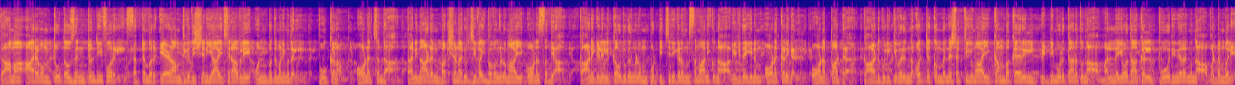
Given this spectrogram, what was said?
GAMA Aaravam two thousand twenty ഫോറിൽ സെപ്റ്റംബർ ഏഴാം തീയതി ശനിയാഴ്ച രാവിലെ ഒൻപത് മണി മുതൽ പൂക്കളം ഓണച്ചന്ത തനിനാടൻ ഭക്ഷണ രുചി വൈഭവങ്ങളുമായി ഓണസദ്യ കാണികളിൽ കൗതുകങ്ങളും പൊട്ടിച്ചിരികളും സമ്മാനിക്കുന്ന വിവിധ ഇനം ഓണക്കളികൾ ഓണപ്പാട്ട് കാടുകുലിക്ക് വരുന്ന ഒറ്റക്കൊമ്പന്റെ ശക്തിയുമായി കമ്പക്കയറിൽ പിടിമുറുക്കാനെത്തുന്ന മല്ലയോദ്ധാക്കൾ പോരിനിറങ്ങുന്ന വടംവലി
